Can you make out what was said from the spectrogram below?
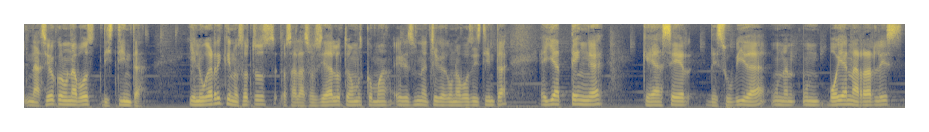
nació con una voz distinta. Y en lugar de que nosotros, o sea, la sociedad lo tomemos como, "Ah, eres una chica con una voz distinta, ella tenga que hacer de su vida una- un, voy a narrarles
